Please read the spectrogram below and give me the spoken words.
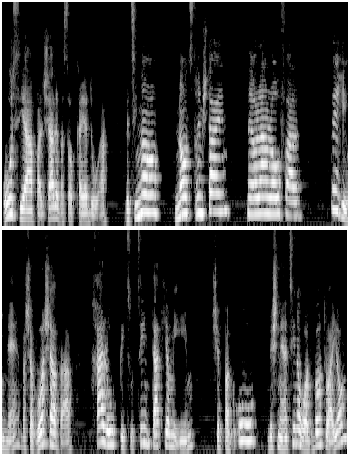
רוסיה פלשה לבסוף כידוע, וצינור נורדסטרים 2 מעולם לא הופעל. והנה, בשבוע שעבר חלו פיצוצים תת-ימיים שפגעו בשני הצינורות באותו היום.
